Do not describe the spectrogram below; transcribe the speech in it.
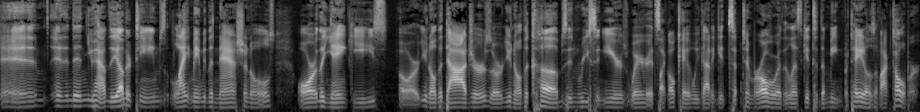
and and then you have the other teams like maybe the Nationals or the Yankees or you know the Dodgers or you know the Cubs in recent years where it's like okay we got to get September over with and let's get to the meat and potatoes of October.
